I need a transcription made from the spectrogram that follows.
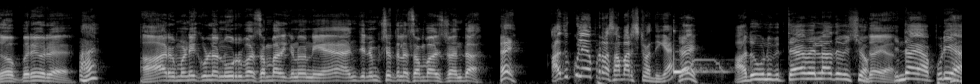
யோ பெரியவரு? ஆறு மணிக்குள்ள நூறு ரூபாய் சம்பாதிக்கணும். நீ அஞ்சு நிமிஷத்துல சம்பாதிச்சிட்டு வந்தா? ஏய் அதுக்குள்ளே எப்படி சம்பாரிச்சிட்டு வந்தீங்க? ஏய் அது உனக்கு தேவையில்லாத விஷயம். இந்தாயா. இந்தாயா அப்படியா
